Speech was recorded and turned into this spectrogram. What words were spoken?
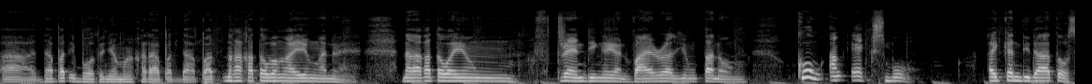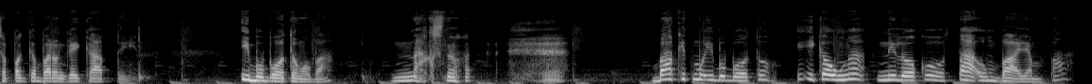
Ah, dapat iboto niyo mga karapat dapat. Nakakatawa nga yung ano eh. Nakakatawa yung trending ngayon, viral yung tanong, kung ang ex mo ay kandidato sa pagka-barangay captain, iboboto mo ba? Naks naman. Bakit mo iboboto? Ikaw nga niloko taong bayan pa.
